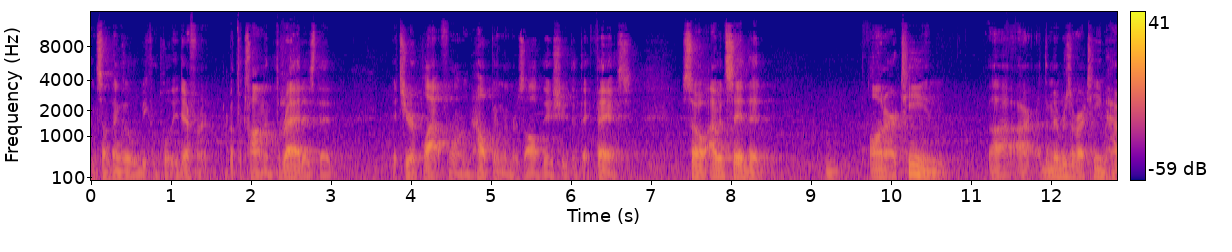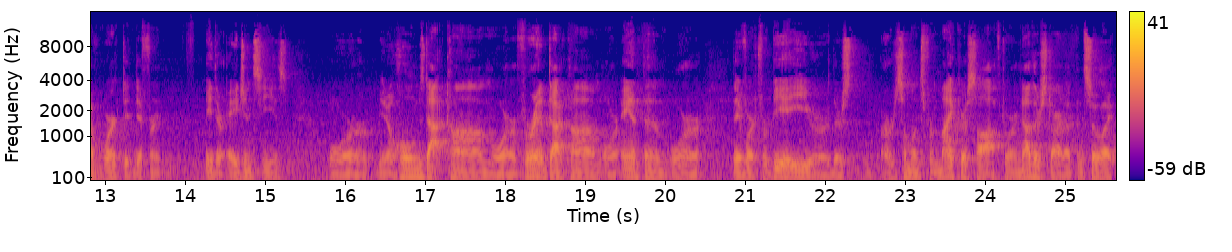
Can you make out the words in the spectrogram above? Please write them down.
and some things that will be completely different. But the common thread is that it's your platform helping them resolve the issue that they face. So i would say that on our team uh, our, the members of our team have worked at different either agencies or you know homes.com or forrent.com or anthem or they've worked for BAE or there's or someone's from Microsoft or another startup. And so like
